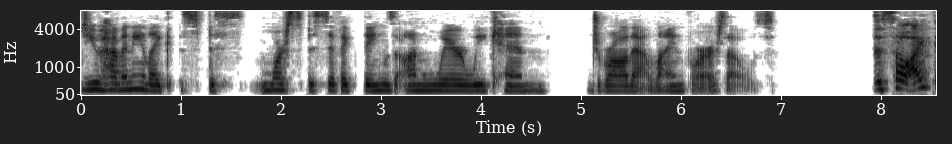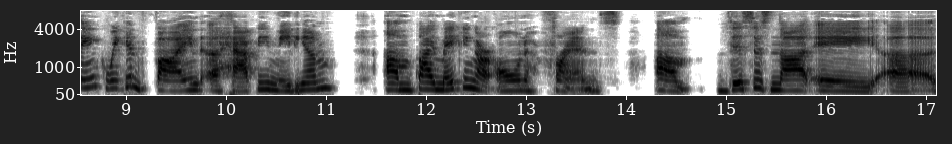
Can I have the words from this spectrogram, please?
do you have any like spe- more specific things on where we can draw that line for ourselves? So I think we can find a happy medium um, by making our own friends. Um, this is not a uh,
